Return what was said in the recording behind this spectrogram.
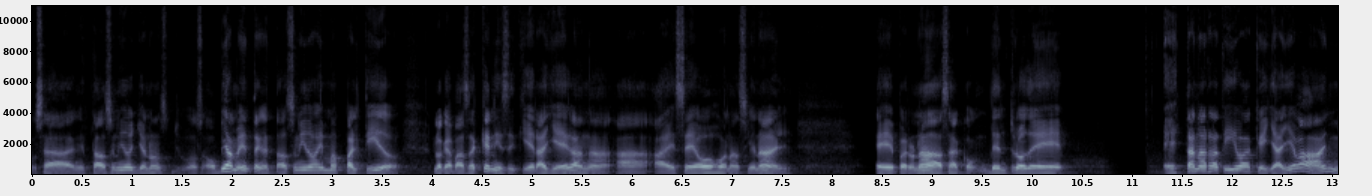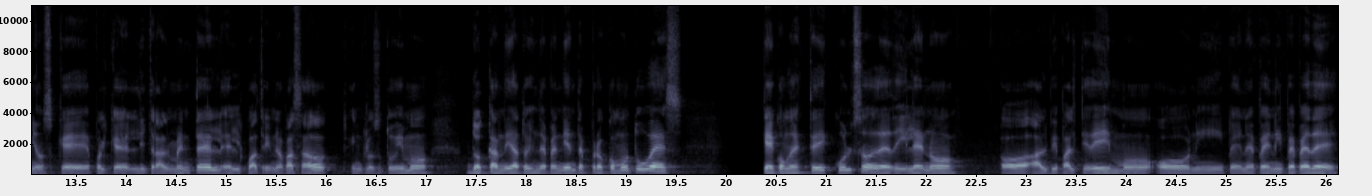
o sea, en Estados Unidos yo no, obviamente en Estados Unidos hay más partidos. Lo que pasa es que ni siquiera llegan a, ese ojo nacional. Eh, pero nada, o sea, dentro de esta narrativa que ya lleva años, que porque literalmente el, el cuatrienio pasado incluso tuvimos dos candidatos independientes, pero ¿cómo tú ves que con este discurso de dile no o al bipartidismo o ni PNP ni PPD,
